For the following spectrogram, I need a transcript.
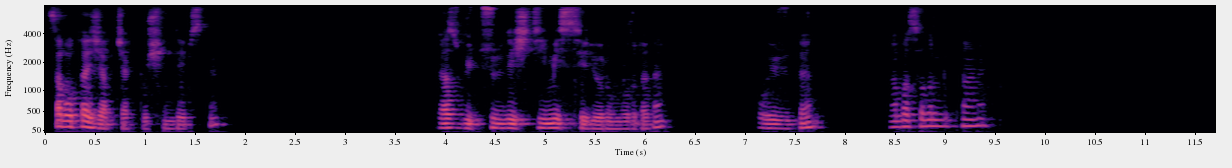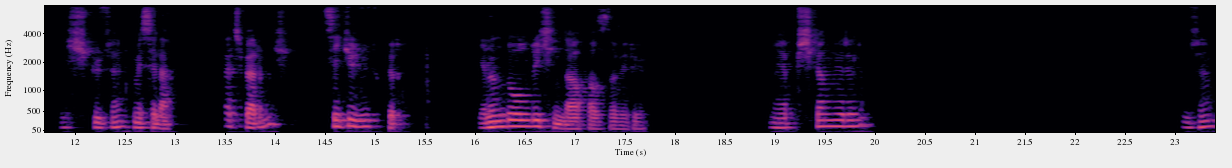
Sabotaj yapacak bu şimdi hepsini. Biraz güçsüzleştiğimi hissediyorum burada ben. O yüzden. Buna basalım bir tane. İş güzel. Mesela kaç vermiş? 840. Yanında olduğu için daha fazla veriyor. Buna yapışkan verelim. Güzel.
